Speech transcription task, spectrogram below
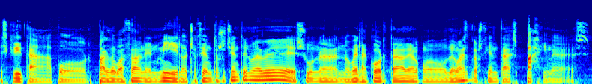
Escrita por Pardo Bazán en 1889, es una novela corta de algo de más de 200 páginas.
